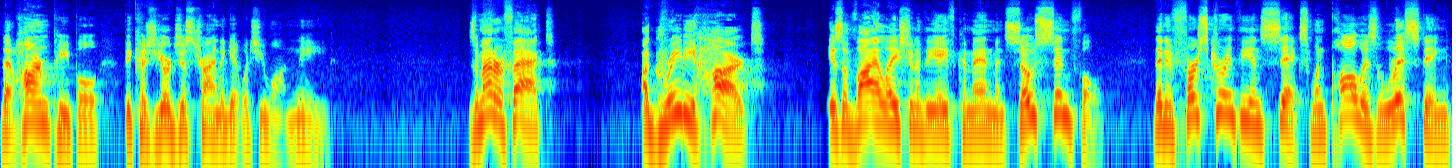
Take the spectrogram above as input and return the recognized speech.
that harm people because you're just trying to get what you want and need. As a matter of fact, a greedy heart is a violation of the eighth commandment, so sinful that in 1 Corinthians 6, when Paul is listing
